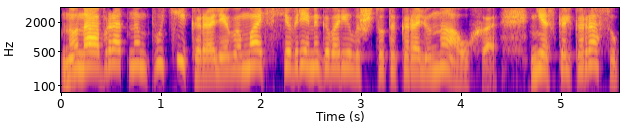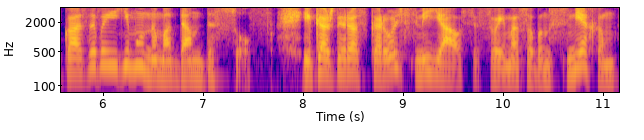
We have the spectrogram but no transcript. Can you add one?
Но на обратном пути королева-мать все время говорила что-то королю на ухо, несколько раз указывая ему на мадам де Соф. И каждый раз король смеялся своим особым смехом,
